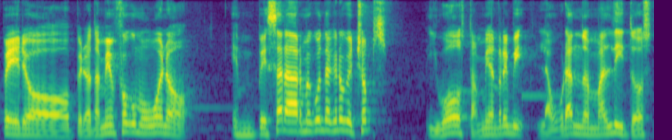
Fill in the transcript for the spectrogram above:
Pero, pero también fue como, bueno, empezar a darme cuenta, creo que Chops y vos también, Rippy, laburando en Malditos,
